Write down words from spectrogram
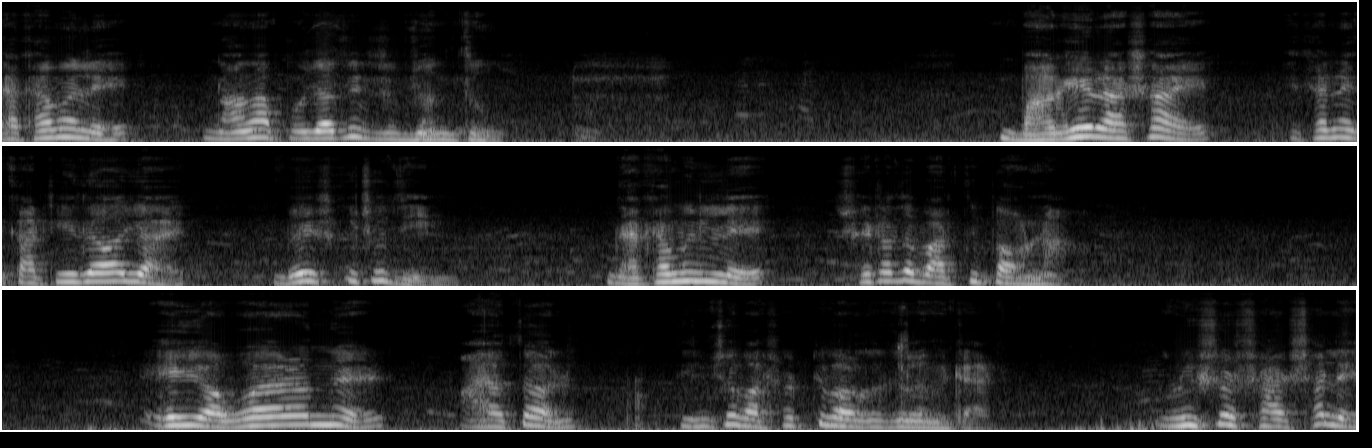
দেখা মেলে নানা প্রজাতির জীবজন্তু। বাঘের আশায় এখানে কাটিয়ে দেওয়া যায় বেশ কিছু দিন। দেখা মিললে সেটা তো বাড়তি পাও না। এই অভয়ারণ্যের আয়তন তিনশো বাষট্টি বর্গ কিলোমিটার। উনিশশো ষাট সালে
